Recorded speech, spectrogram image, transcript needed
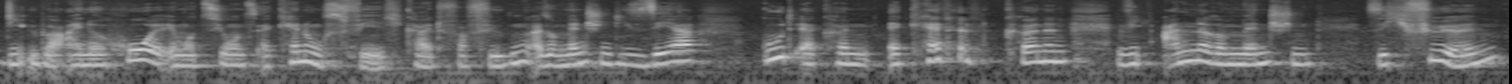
die über eine hohe Emotionserkennungsfähigkeit verfügen, also Menschen, die sehr gut erkennen, erkennen können, wie andere Menschen sich fühlen,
